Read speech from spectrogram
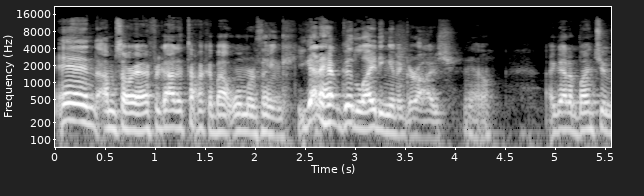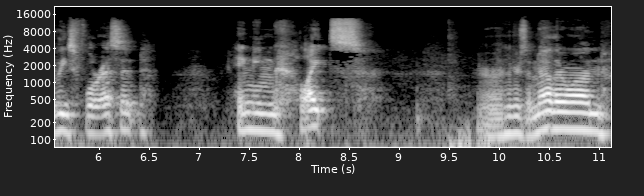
And I'm sorry, I forgot to talk about one more thing. You got to have good lighting in a garage. You know, I got a bunch of these fluorescent hanging lights. Uh, here's another one.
